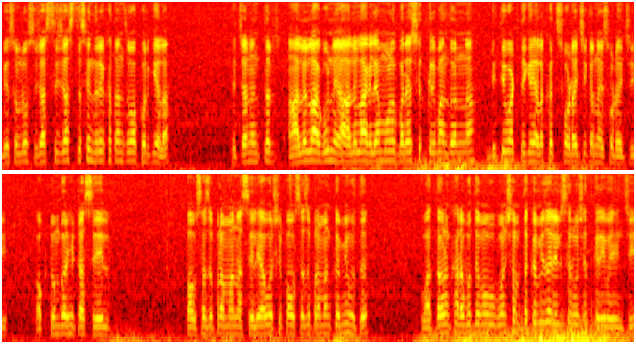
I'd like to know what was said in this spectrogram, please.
बेसल डोस जास्तीत जास्त सेंद्रिय खतांचा वापर केला. त्याच्यानंतर आलं लागू नये आलं लागल्यामुळं बऱ्याच शेतकरी बांधवांना भीती वाटते की ह्याला खत सोडायची का नाही सोडायची. ऑक्टोंबर हिट असेल पावसाचं प्रमाण असेल ह्या वर्षी पावसाचं प्रमाण कमी होतं. वातावरण खराब होतं मग उगवण क्षमता कमी झालेली सर्व शेतकरी यांची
